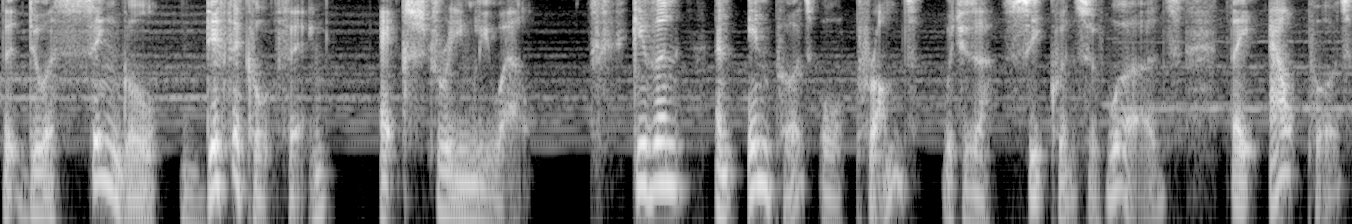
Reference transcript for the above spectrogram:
that do a single difficult thing extremely well. Given an input or prompt, which is a sequence of words, they output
